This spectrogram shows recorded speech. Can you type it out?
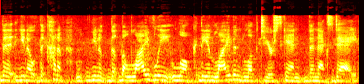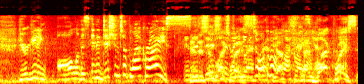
the you know, the kind of you know, the, the lively look, the enlivened look to your skin the next day. You're getting all of this in addition to black rice. In And this is addition black to We need rice. to talk about black rice. And yet. black rice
